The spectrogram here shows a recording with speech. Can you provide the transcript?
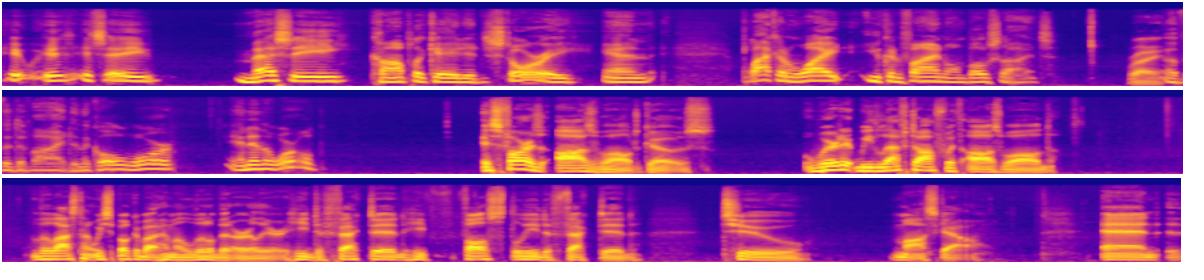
it, it, it's a messy, complicated story, and black and white you can find on both sides Right. of the divide in the Cold War and in the world. As far as Oswald goes, where did we left off with Oswald? The last time we spoke about him a little bit earlier, he defected. He falsely defected to Moscow, and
